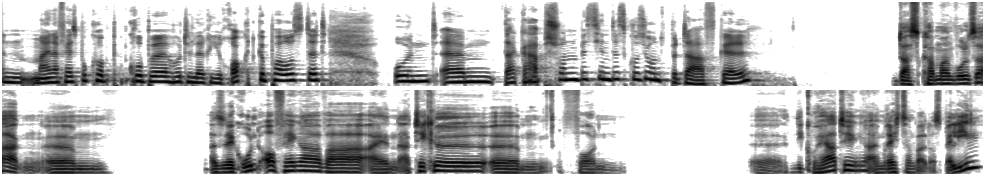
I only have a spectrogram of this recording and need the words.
in meiner Facebook-Gruppe Hotellerie Rockt gepostet. Und ähm, da gab es schon ein bisschen Diskussionsbedarf, gell? Das kann man wohl sagen. Ähm, also der Grundaufhänger war ein Artikel ähm, von äh, Nico Herting, einem Rechtsanwalt aus Berlin,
